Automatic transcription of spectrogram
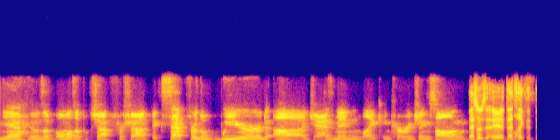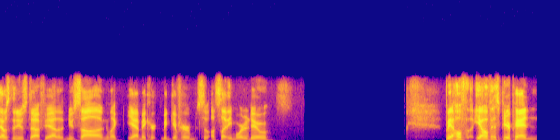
Yeah, it was a, almost a shot for shot, except for the weird uh Jasmine like encouraging song. That's what was, yeah, that's like the, that was the new stuff. Yeah, the new song. Like yeah, make her make, give her slightly more to do. But yeah, hopefully yeah, hopefully this Peter Pan.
